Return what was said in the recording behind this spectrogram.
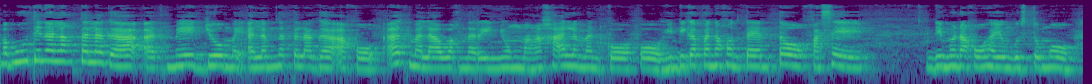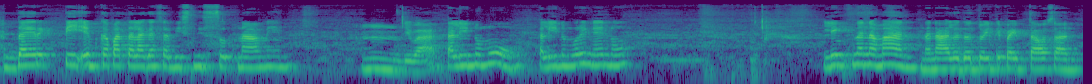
Mabuti na lang talaga at medyo may alam na talaga ako at malawak na rin yung mga kaalaman ko. Oh, hindi ka pa nakontento kasi hindi mo nakuha yung gusto mo. Direct PM ka pa talaga sa business suit namin. Hmm, di ba? Talino mo. Talino mo rin eh, no? Link na naman. Nanalo doon 25,000.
